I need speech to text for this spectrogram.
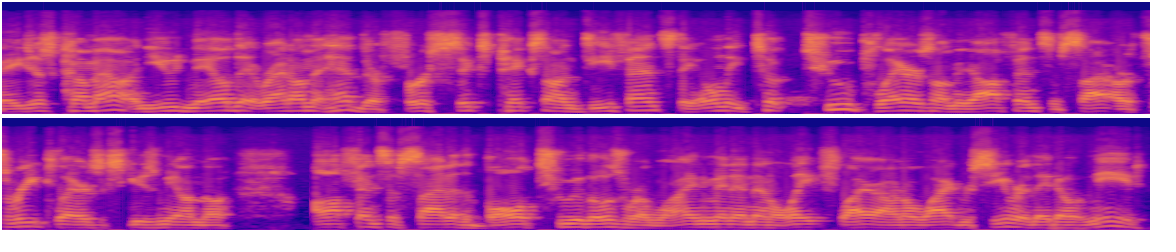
they just come out and you nailed it right on the head. Their first six picks on defense. They only took two players on the offensive side, or three players, excuse me, on the offensive side of the ball. Two of those were linemen and then a late flyer on a wide receiver they don't need.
